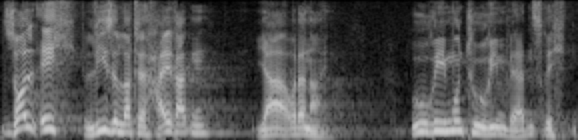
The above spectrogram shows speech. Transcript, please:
Soll ich Lieselotte heiraten, ja oder nein? Urim und Turim werden es richten.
